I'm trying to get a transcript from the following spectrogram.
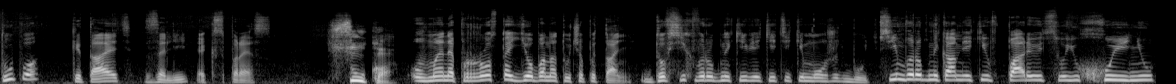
тупо китаєць з Аліекспрес. Сука! У мене просто йобана туча питань до всіх виробників, які тільки можуть бути. Всім виробникам, які впарюють свою хуйню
